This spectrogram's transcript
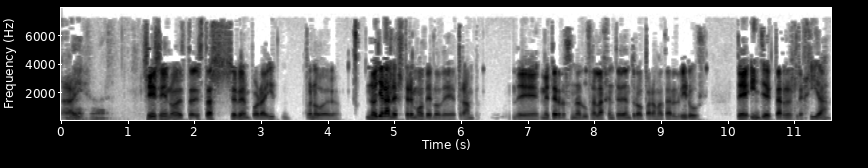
Ay. Sí, sí, no, estas se ven por ahí. Bueno, no llega al extremo de lo de Trump, de meterles una luz a la gente dentro para matar el virus, de inyectarles lejía.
